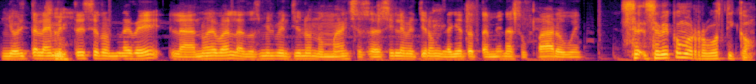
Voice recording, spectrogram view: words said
Y ahorita la MT-09, la nueva, la 2021, no manches. O sea, sí le metieron galleta también a su faro, güey. Se, ve como robótico.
